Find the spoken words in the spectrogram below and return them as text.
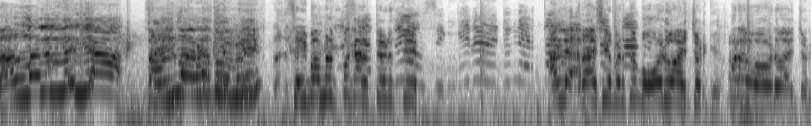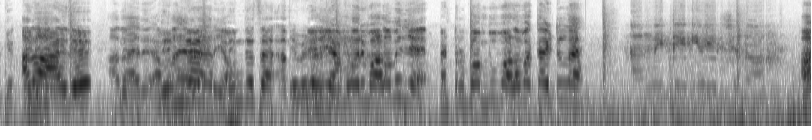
തള്ളലൊന്നുമില്ല. എത്തി നമ്മൾ? സൈബ നമ്മളിപ്പോ കറക്റ്റ് എടുത്ത്. അല്ല റാഷി ഇവിടുത്തെ ബോർഡ് വായിച്ചു കൊടുക്ക്. ഇവിടെ ബോർഡ് വായിച്ചു കൊടുക്ക്. അതായത് അതായത് നിന്റെ നമ്മളൊരു വളവില്ലേ? പെട്രോൾ പമ്പ് വളവൊക്കെ ആയിട്ടുള്ള? ആ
